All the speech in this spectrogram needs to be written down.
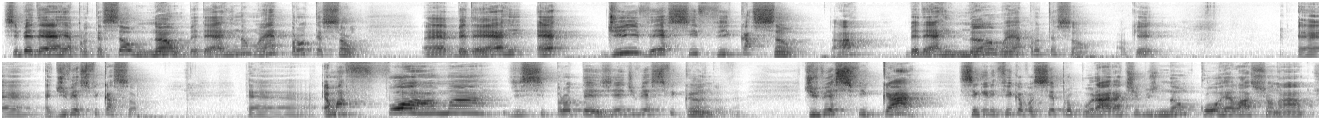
se BDR é proteção. Não, BDR não é proteção. É, BDR é diversificação, tá? BDR não é proteção, ok? É, é diversificação. É, é, uma forma de se proteger diversificando. Né? Diversificar significa você procurar ativos não correlacionados,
